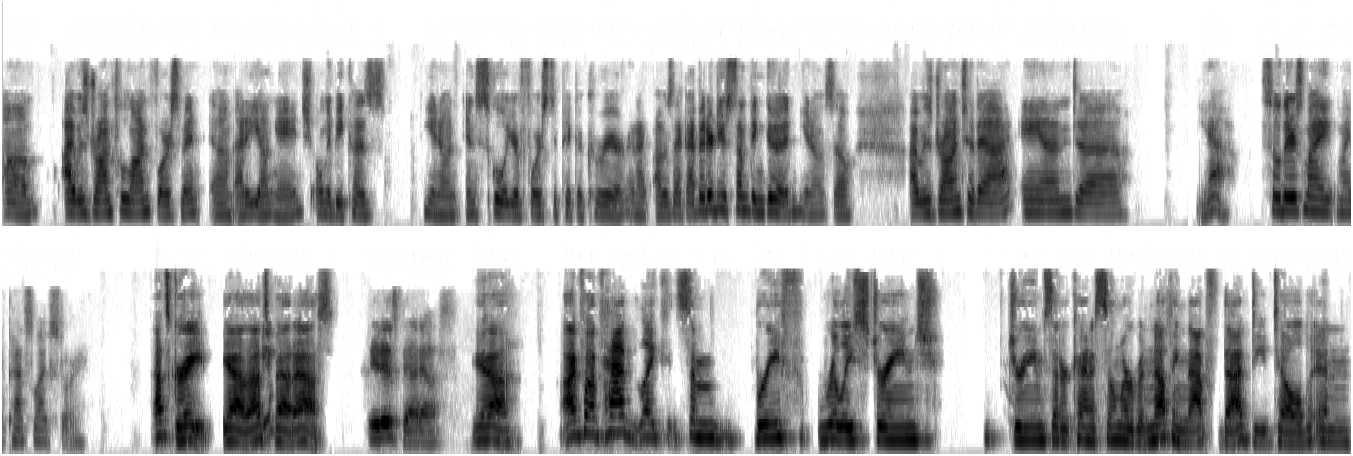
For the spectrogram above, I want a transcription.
Um, I was drawn to law enforcement um, at a young age, only because you know in, in school you're forced to pick a career, and I, I was like, I better do something good, you know. So I was drawn to that, and uh, yeah, so there's my my past life story. That's great. Yeah, that's Yeah. badass. It is badass. Yeah. I've I've had like some brief, really strange dreams that are kind of similar, but nothing that that detailed. And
